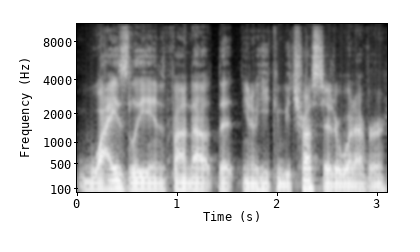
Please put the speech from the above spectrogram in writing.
wisely and found out that, you know, he can be trusted or whatever.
